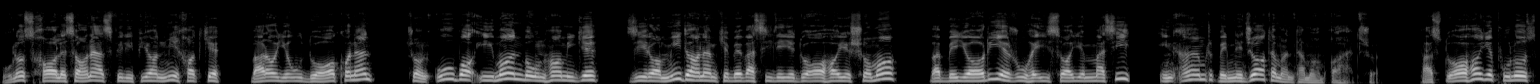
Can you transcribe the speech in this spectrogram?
پولس خالصانه از فیلیپیان می‌خواد که برای او دعا کنند چون او با ایمان به اونها میگه زیرا می‌دانم که به وسیله دعاهای شما و به یاری روح عیسی مسیح این امر به نجات من تمام خواهد شد. پس دعاهای پولس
